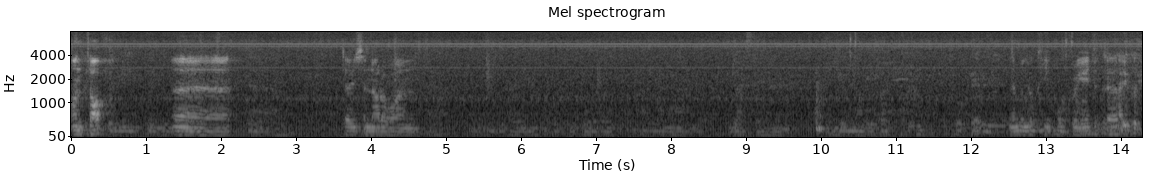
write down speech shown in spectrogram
on top, uh, there is another one. Let me look here who created that. I could.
